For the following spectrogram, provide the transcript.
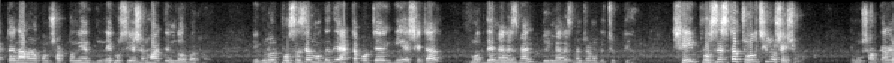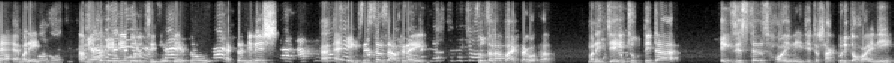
একটা নানা রকম শর্ত নিয়ে নেগোসিয়েশন হয় দিন দরবার হয়। এগুলোর প্রসেসের মধ্যে দিয়ে একটা পর্যায়ে গিয়ে সেটার মধ্যে ম্যানেজমেন্ট দুই ম্যানেজমেন্টের মধ্যে চুক্তি হয়। সেই প্রসেসটা চলছিল সেই সময়। এবং সরকারের হ্যাঁ, মানে আমি আপনাকে এটাই বলছি যে যেহেতু একটা জিনিস স্যার, আপনি বলছেন- existence এ আপনি আসে নাই। সুলতান আপা একটা কথা। মানে যেই চুক্তিটা এক্সিস্টেন্স হয়নি যেটা স্বাক্ষরিত হয়নি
